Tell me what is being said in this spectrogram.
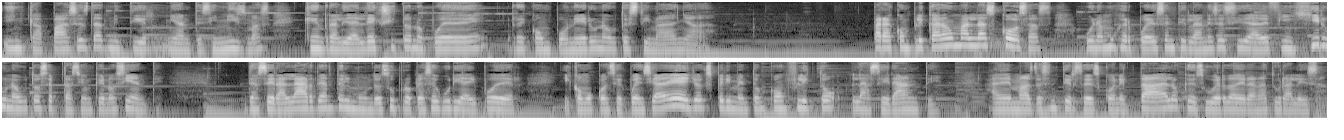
incapaces de admitir ni ante sí mismas que en realidad el éxito no puede recomponer una autoestima dañada. Para complicar aún más las cosas, una mujer puede sentir la necesidad de fingir una autoaceptación que no siente, de hacer alarde ante el mundo de su propia seguridad y poder, y como consecuencia de ello experimenta un conflicto lacerante, además de sentirse desconectada de lo que es su verdadera naturaleza.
